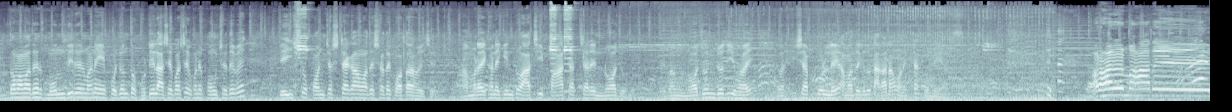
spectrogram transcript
একদম আমাদের মন্দিরের মানে এ পর্যন্ত হোটেল আশেপাশে ওখানে পৌঁছে দেবে। তেইশশো পঞ্চাশ টাকা আমাদের সাথে কথা হয়েছে। আমরা এখানে কিন্তু আছি পাঁচ আর চারের নজন। এবং নজন যদি হয়, এবার হিসাব করলে আমাদের কিন্তু টাকাটা অনেকটা কমে আসে হর হর মহাদেব!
